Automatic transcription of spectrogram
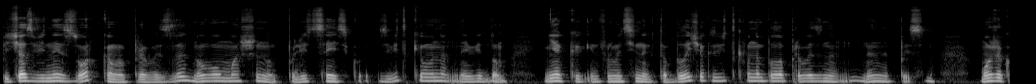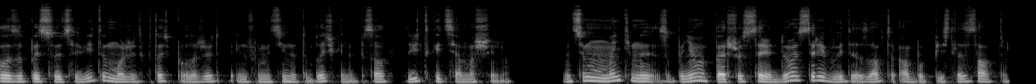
Під час війни з орками привезли нову машину поліцейську, звідки вона невідомо. Ніяких інформаційних табличок, звідки вона була привезена, не написано. Може, коли записується відео, може хтось положив інформаційну табличку і написав, звідки ця машина. На цьому моменті ми зупиняємо першу серію. Друга серія вийде завтра або післязавтра.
